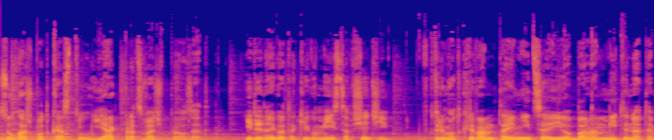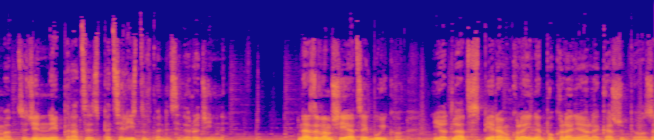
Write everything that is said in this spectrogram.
Słuchasz podcastu Jak pracować w POZ, jedynego takiego miejsca w sieci, w którym odkrywam tajemnice i obalam mity na temat codziennej pracy specjalistów medycyny rodzinnej. Nazywam się Jacek Bójko i od lat wspieram kolejne pokolenia lekarzy POZ,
